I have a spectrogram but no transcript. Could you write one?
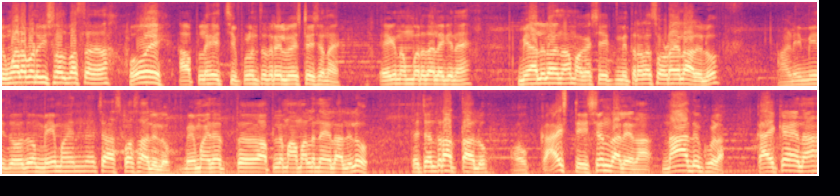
तुम्हाला पण विश्वास बसला ना? होय आपलं हे चिपळूणचं रेल्वे स्टेशन आहे. एक नंबर झालं की नाही? मी आलेलो आहे ना मगाशी एक मित्राला सोडायला आलेलो. आणि मी जवळजवळ मे महिन्याच्या आसपास आलेलो. मे महिन्यात आपल्या मामाला न्यायला आलेलो. त्याच्यानंतर आत्ता आलो. अहो काय स्टेशन झाले ना? ना खुळा. काय काय आहे ना?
